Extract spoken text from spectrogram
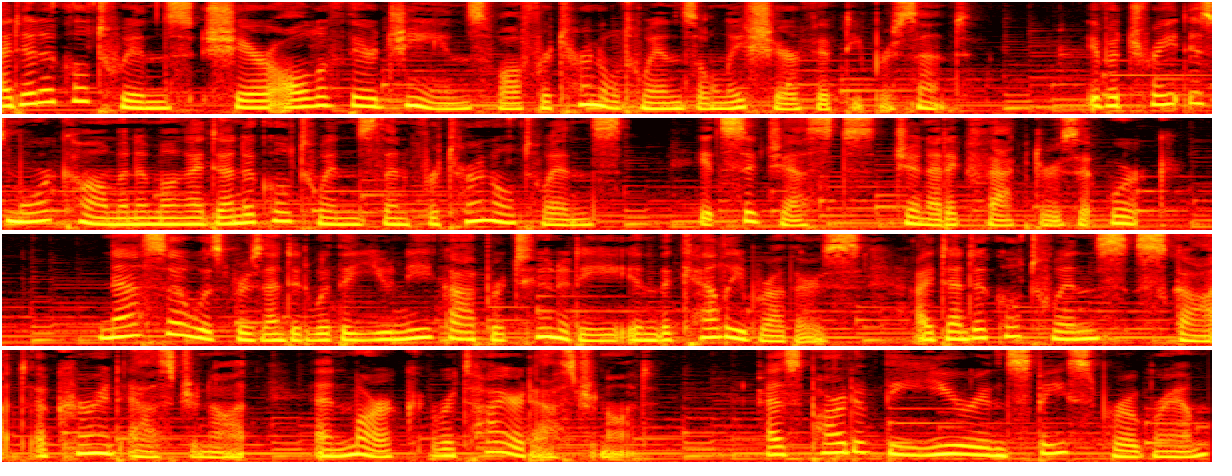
Identical twins share all of their genes, while fraternal twins only share 50%. If a trait is more common among identical twins than fraternal twins, it suggests genetic factors at work. NASA was presented with a unique opportunity in the Kelly brothers, identical twins Scott, a current astronaut, and Mark, a retired astronaut. As part of the Year in Space program,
